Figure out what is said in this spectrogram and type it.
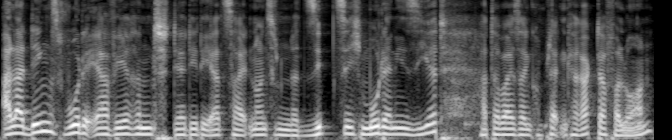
Allerdings wurde er während der DDR-Zeit 1970 modernisiert, hat dabei seinen kompletten Charakter verloren,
